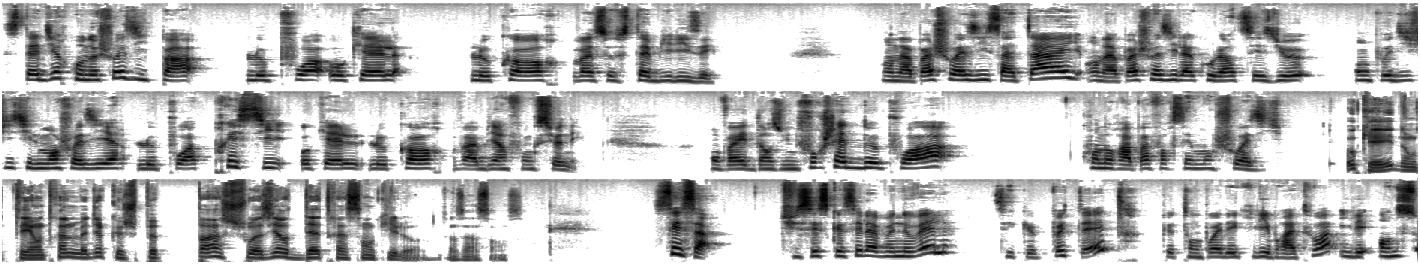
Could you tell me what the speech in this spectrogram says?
C'est-à-dire qu'on ne choisit pas le poids auquel le corps va se stabiliser. On n'a pas choisi sa taille, on n'a pas choisi la couleur de ses yeux, on peut difficilement choisir le poids précis auquel le corps va bien fonctionner. On va être dans une fourchette de poids qu'on n'aura pas forcément choisi. Ok, donc tu es en train de me dire que je peux pas choisir d'être à 100 kg, dans un sens. C'est ça. Tu sais ce que c'est la bonne nouvelle? C'est que peut-être que ton poids d'équilibre à toi, il est en dessous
